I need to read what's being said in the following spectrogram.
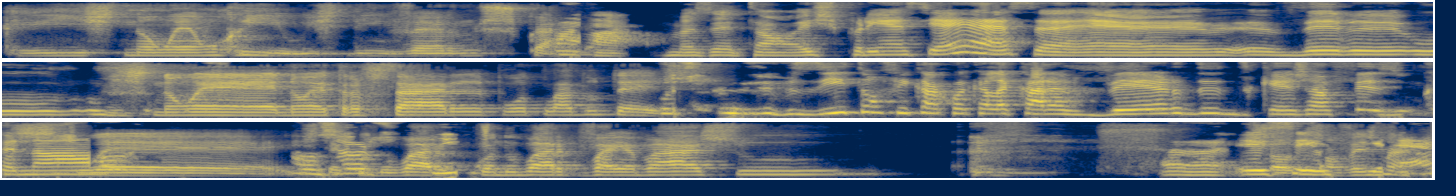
que isto não é um rio, isto de inverno chocado. Ah, mas então a experiência é essa, é ver o, os... Isto não é, não é atravessar para o outro lado do Tejo. Os que nos visitam ficar com aquela cara verde de quem já fez o canal. Isto é, isto é quando, o barco, quando o barco vai abaixo... Uh, esse só, é o que é,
